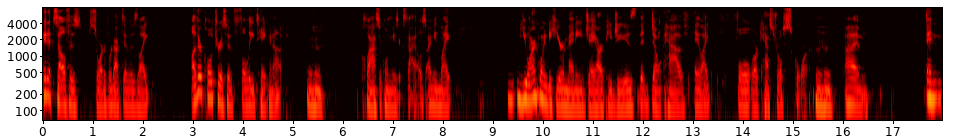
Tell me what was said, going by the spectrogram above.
in itself is sort of reductive as like other cultures have fully taken up Mhm. classical music styles. I mean, like you aren't going to hear many JRPGs that don't have a like full orchestral score. Mhm. Um and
